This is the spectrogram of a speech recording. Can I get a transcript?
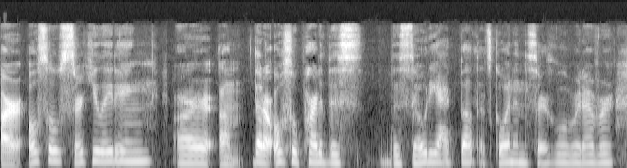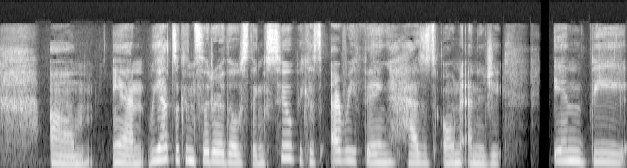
are also circulating are um, that are also part of this the zodiac belt that's going in the circle or whatever. Um, and we have to consider those things too because everything has its own energy. In the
